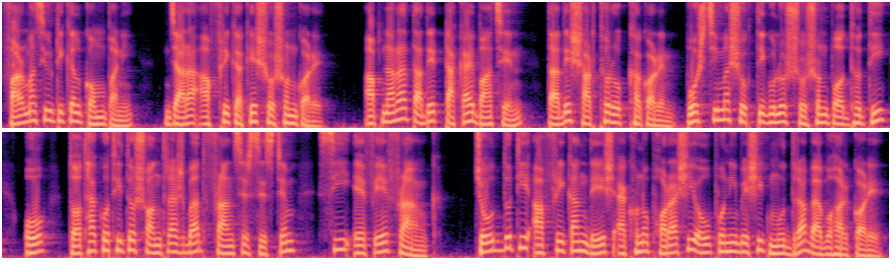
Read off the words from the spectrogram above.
ফার্মাসিউটিক্যাল কোম্পানি, যারা আফ্রিকাকে শোষণ করে। আপনারা তাদের টাকায় বাঁচেন, তাদের স্বার্থ রক্ষা করেন। পশ্চিমা শক্তিগুলোর শোষণ পদ্ধতি ও তথাকথিত সন্ত্রাসবাদ ফ্রান্সের সিস্টেম সিএফএ ফ্রাঙ্ক। চৌদ্দটি আফ্রিকান দেশ এখনও ফরাসি ঔপনিবেশিক মুদ্রা ব্যবহার করে।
